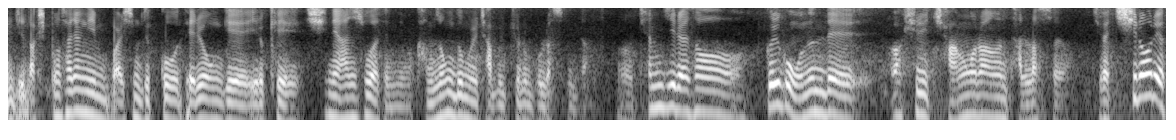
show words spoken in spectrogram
이제 낚시방 사장님 말씀 듣고 내려온 게 이렇게 신의 한 수가 됐네요. 감성돔을 잡을 줄은 몰랐습니다. 어, 챔질에서 끌고 오는데 확실히 장어랑은 달랐어요. 제가 7월에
